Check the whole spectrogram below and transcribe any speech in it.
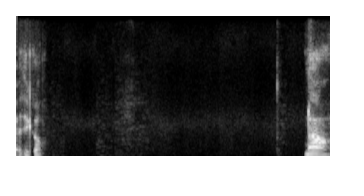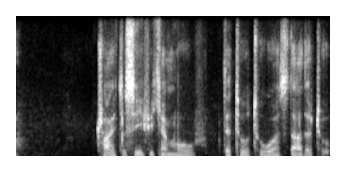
Vertical. Now, try to see if you can move the two towards the other two.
